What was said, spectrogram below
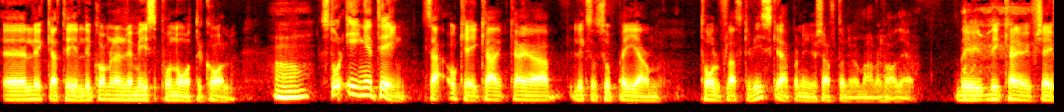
Eh, lycka till, det kommer en remiss på en återkoll. Står ingenting. Okej, kan, kan jag liksom sopa igen 12 flaskor whisky här på nyårsafton nu om han vill ha det? Det, det kan jag i och för sig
